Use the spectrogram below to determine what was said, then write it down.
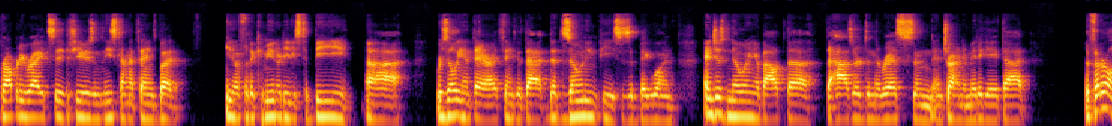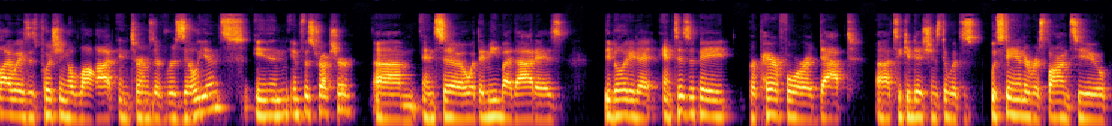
property rights issues and these kind of things, but you know for the communities to be uh, resilient there, I think that that that zoning piece is a big one and just knowing about the the hazards and the risks and, and trying to mitigate that the federal highways is pushing a lot in terms of resilience in infrastructure. Um, and so, what they mean by that is the ability to anticipate, prepare for, adapt uh, to conditions to withstand or respond to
